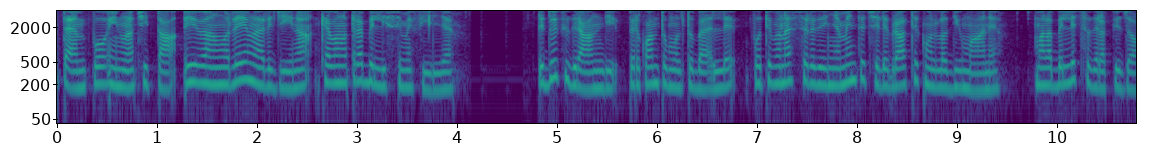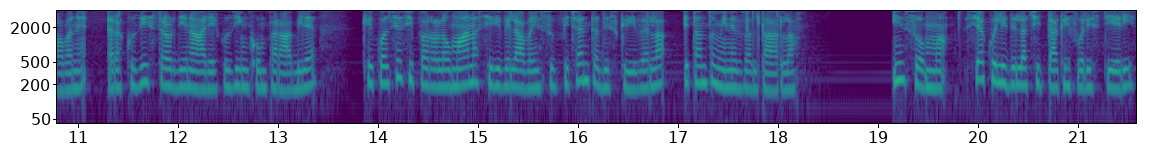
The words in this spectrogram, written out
Un tempo, in una città, vivevano un re e una regina che avevano tre bellissime figlie. Le due più grandi, per quanto molto belle, potevano essere degnamente celebrate con lodi umane, ma la bellezza della più giovane era così straordinaria e così incomparabile che qualsiasi parola umana si rivelava insufficiente a descriverla e tantomeno esaltarla. Insomma, sia quelli della città che i forestieri,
